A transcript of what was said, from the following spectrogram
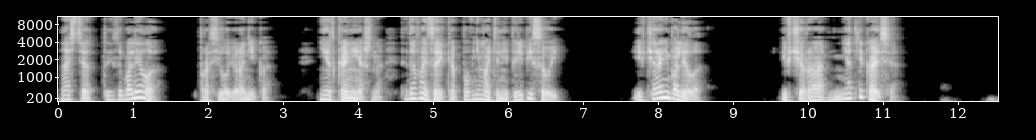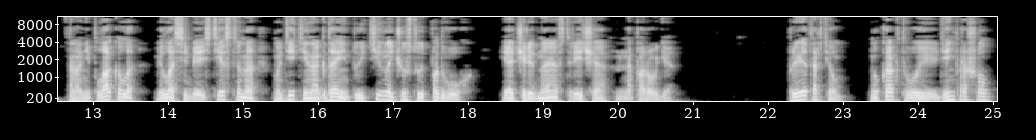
«Настя, ты заболела?» – просила Вероника. «Нет, конечно. Ты давай, зайка, повнимательней переписывай». «И вчера не болела?» «И вчера. Не отвлекайся». Она не плакала, вела себя естественно, но дети иногда интуитивно чувствуют подвох. И очередная встреча на пороге. «Привет, Артем. Ну как твой день прошел?»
